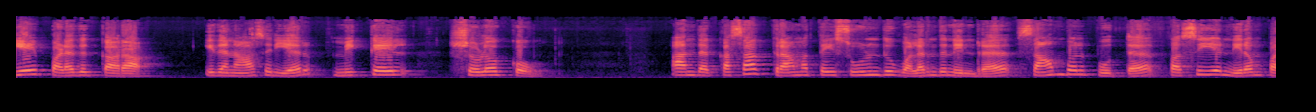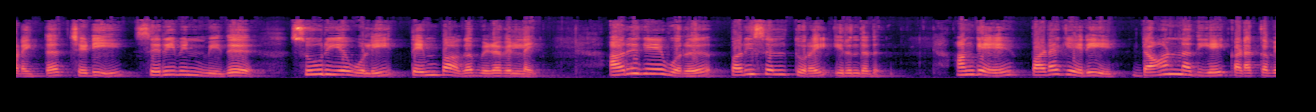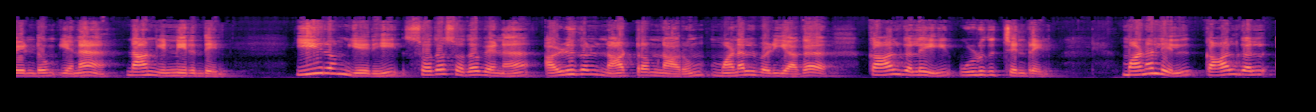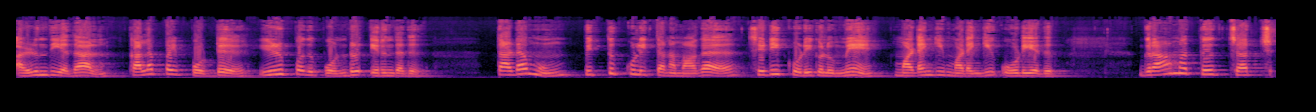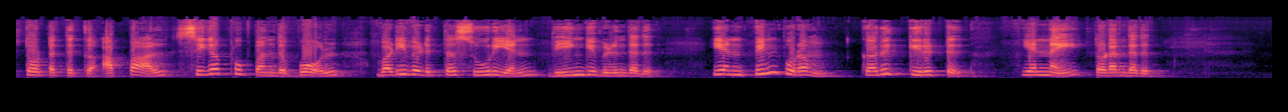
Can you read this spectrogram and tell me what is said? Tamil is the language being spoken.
ஏ படகுக்காரா? இதன் ஆசிரியர் மிக்கேல் ஷொலோக்கோவ் அந்த கசாக் கிராமத்தை சூழ்ந்து வளர்ந்து நின்ற சாம்பல் பூத்த பசிய நிறம் படைத்த செடி செறிவின் மீது சூரிய ஒளி தெம்பாக விழவில்லை. அருகே ஒரு பரிசல் துறை இருந்தது. அங்கே படகேறி டான் நதியை கடக்க வேண்டும் என நான் எண்ணிருந்தேன் ஈரம் ஏறி சொத சொதவென அழுகல் நாற்றம் நாரும் மணல் வழியாக கால்களை உழுதுச் சென்றேன். மணலில் கால்கள் அழுந்தியதால் கலப்பை போட்டு இழுப்பது போன்று இருந்தது. தடமும் பித்துக்குளித்தனமாக செடி கொடிகளுமே மடங்கி மடங்கி ஓடியது. கிராமத்து சர்ச் தோட்டத்துக்கு அப்பால் சிகப்பு பந்து போல் வடிவெடுத்த சூரியன் வீங்கி விழுந்தது. என் பின்புறம் கருக்கிருட்டு என்னை தொடர்ந்தது.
